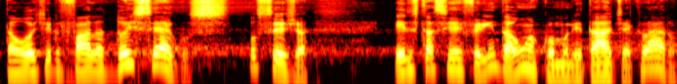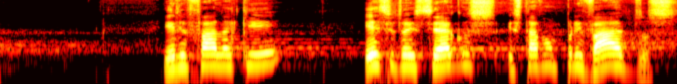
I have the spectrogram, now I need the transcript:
Então hoje ele fala dois cegos, ou seja, ele está se referindo a uma comunidade, é claro. E ele fala que esses dois cegos estavam privados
